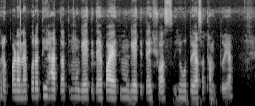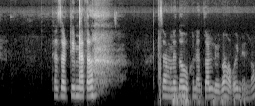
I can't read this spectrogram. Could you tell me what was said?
फरक पडा नाही. परत ही हातात मुगे येते त्या पायात मुगे येते त्या श्वास हे होतोय असा थांबतोय. त्यासाठी मी आता चांगल्या दवाखान्यात चाललोय भावा बहिणींना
